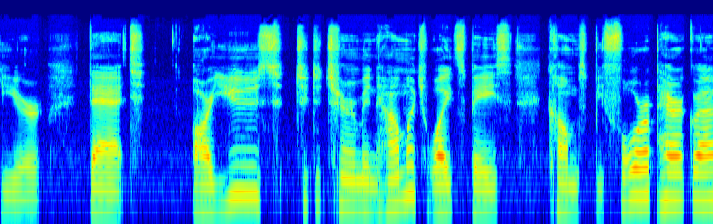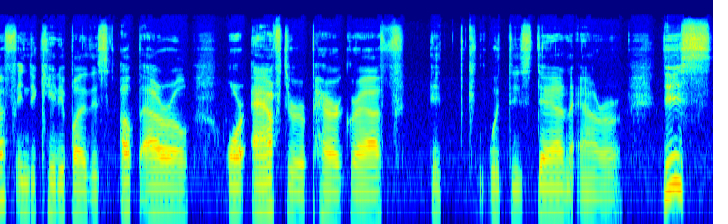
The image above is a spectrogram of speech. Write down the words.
here that are used to determine how much white space comes before a paragraph, indicated by this up arrow, or after a paragraph it, with this down arrow. This,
